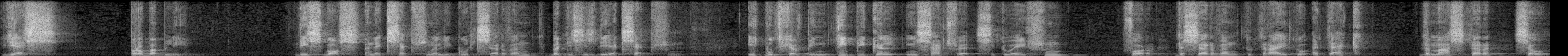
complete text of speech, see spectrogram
yes, probably this was an exceptionally good servant, but this is the exception. It would have been typical in such a situation for the servant to try to attack the master, so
